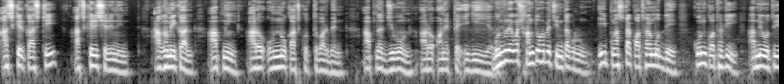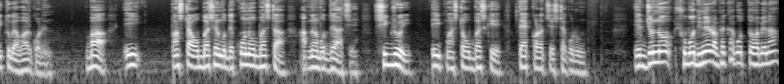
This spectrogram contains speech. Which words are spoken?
আজকের কাজটি আজকেরই সেরে নিন। আগামীকাল আপনি আরও অন্য কাজ করতে পারবেন। আপনার জীবন আরও অনেকটা এগিয়ে যাবে। বন্ধুরা, একবার শান্তভাবে চিন্তা করুন, এই পাঁচটা কথার মধ্যে কোন কথাটি আপনি অতিরিক্ত ব্যবহার করেন? বা এই পাঁচটা অভ্যাসের মধ্যে কোন অভ্যাসটা আপনার মধ্যে আছে? শীঘ্রই এই পাঁচটা অভ্যাসকে ত্যাগ করার চেষ্টা করুন। এর জন্য শুভ দিনের অপেক্ষা করতে হবে না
